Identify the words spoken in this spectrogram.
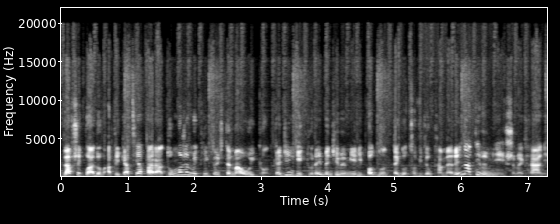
Dla przykładu, w aplikacji aparatu możemy kliknąć tę małą ikonkę, dzięki której będziemy mieli podgląd tego, co widzą kamery na tym mniejszym ekranie.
